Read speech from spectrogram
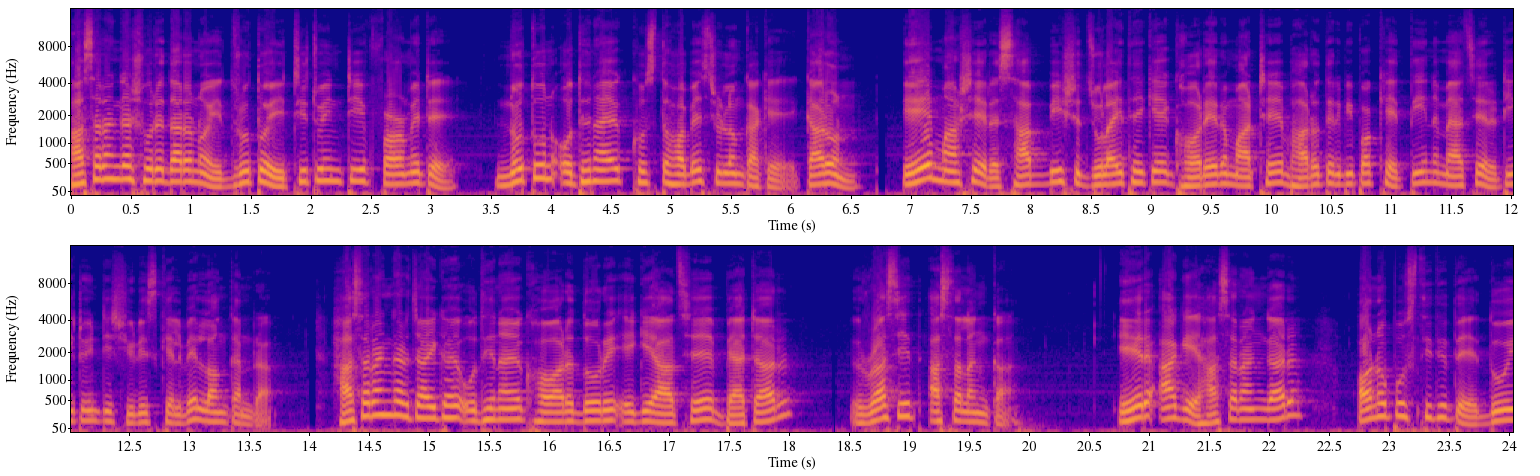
হাসারাঙ্গা সরে দাঁড়ানোয় দ্রুতই টি টোয়েন্টি ফরম্যাটে নতুন অধিনায়ক খুঁজতে হবে শ্রীলঙ্কাকে, কারণ এ মাসের ছাব্বিশ জুলাই থেকে ঘরের মাঠে ভারতের বিপক্ষে তিন ম্যাচের টি টোয়েন্টি সিরিজ খেলবে লঙ্কানরা। হাসারাঙ্গার জায়গায় অধিনায়ক হওয়ার দৌড়ে এগিয়ে আছে ব্যাটার রাশিদ আসালাঙ্কা। এর আগে হাসারাঙ্গার অনুপস্থিতিতে দুই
